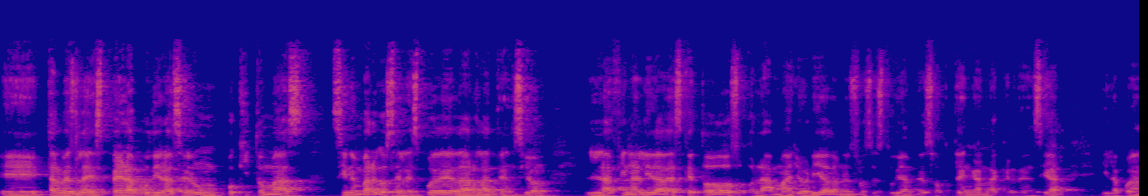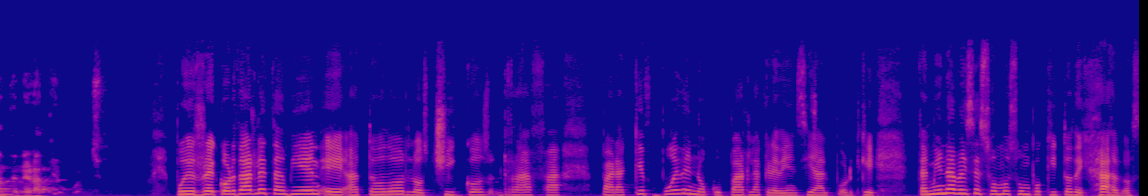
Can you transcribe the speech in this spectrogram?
eh, tal vez la espera pudiera ser un poquito más sin embargo se les puede dar la atención. La finalidad es que todos o la mayoría de nuestros estudiantes obtengan la credencial y la puedan tener a tiempo. Pues recordarle también eh, a todos los chicos, Rafa, para qué pueden ocupar la credencial, porque también a veces somos un poquito dejados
